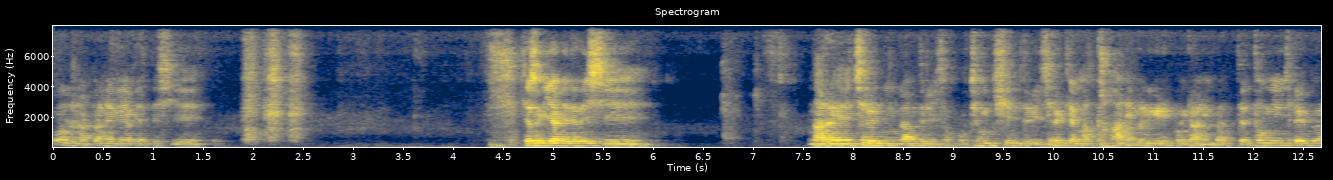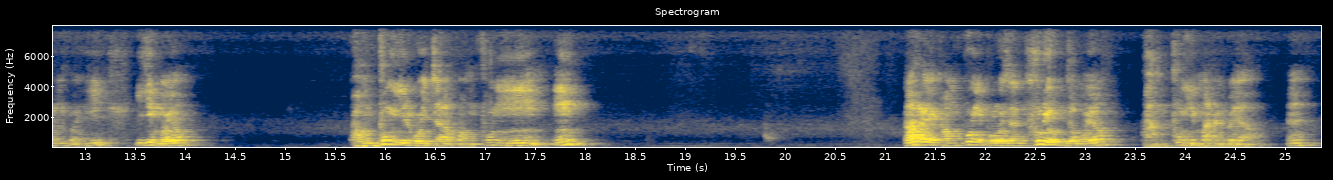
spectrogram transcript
오늘 아까 내가 이야기했듯이 계속 이야기했듯이 나라에 저런 인간들이 자꾸 정치인들이 저렇게 막 탄핵을 일으키고 이러니까 대통령이 저렇게 그러니까 이, 이게 뭐요? 광풍이 일고 있잖아 광풍이 응? 나라에 광풍이 불어서 두려움도 뭐요? 광풍이 임하는 거야 응?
